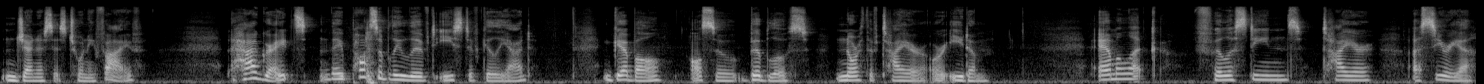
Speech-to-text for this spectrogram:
in Genesis 25, Hagrites, they possibly lived east of Gilead, Gebal, also Byblos, north of Tyre or Edom. Amalek, Philistines, Tyre, Assyria,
